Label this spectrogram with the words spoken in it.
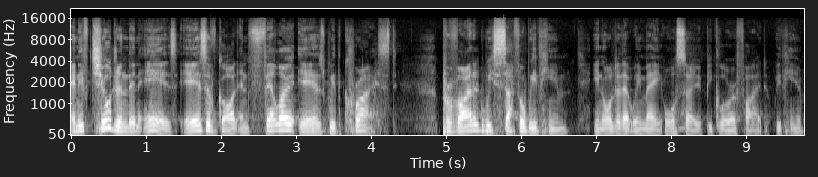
And if children, then heirs, heirs of God, and fellow heirs with Christ, provided we suffer with Him in order that we may also be glorified with Him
